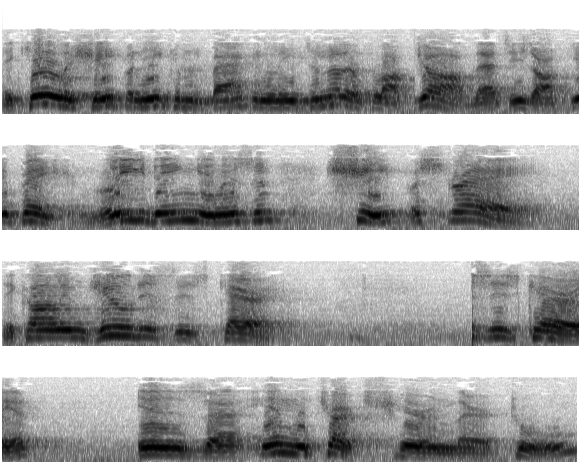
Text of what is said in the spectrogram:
they kill the sheep and he comes back and leads another flock. Job, that's his occupation. Leading innocent sheep astray. They call him Judas Iscariot. Judas Iscariot is uh, in the church here and there too,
